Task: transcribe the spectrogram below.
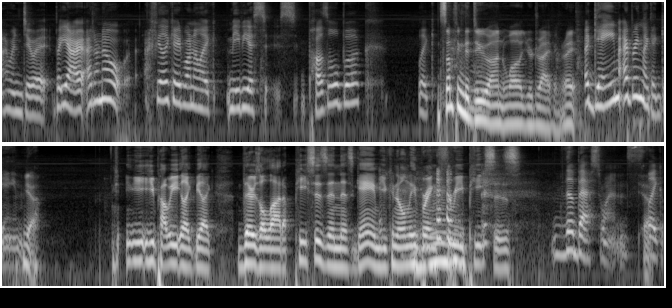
I wouldn't do it. But yeah, I, I don't know. I feel like I'd want to like maybe a s- s- puzzle book, like It's something to do on while you're driving, right? a game. I'd bring like a game. Yeah. he, he'd probably like be like, there's a lot of pieces in this game. You can only bring three pieces. The best ones. Yeah. Like,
